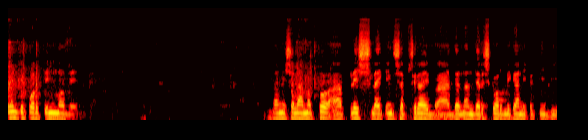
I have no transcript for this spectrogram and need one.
2014 model. Maraming salamat po. Ah, please like and subscribe uh, Don underscore Mechanical TV.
